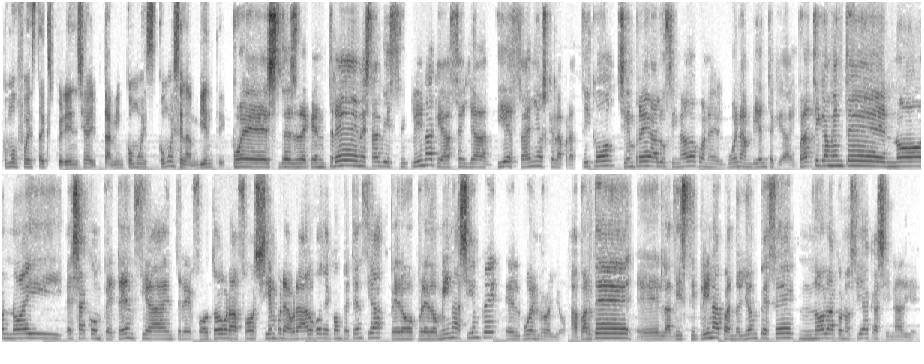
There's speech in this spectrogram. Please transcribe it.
¿Cómo fue esta experiencia y también cómo es, cómo es el ambiente? Pues desde que entré en esta disciplina, que hace ya 10 años que la practico, siempre he alucinado con el buen ambiente que hay. Prácticamente no, no hay esa competencia entre fotógrafos, siempre habrá algo de competencia, pero predomina siempre el buen rollo. Aparte, eh, la disciplina cuando yo empecé no la conocía casi nadie.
